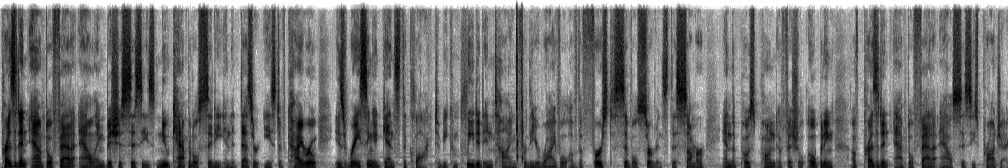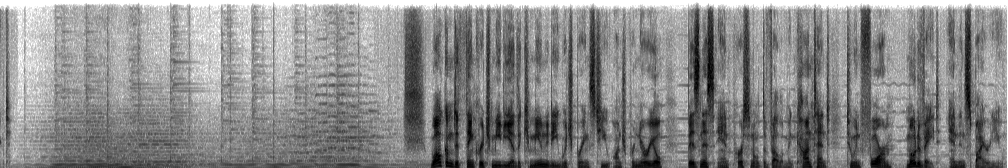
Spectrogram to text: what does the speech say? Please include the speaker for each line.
Speaker 1: President Abdel Fattah al-Ambitious Sisi's new capital city in the desert east of Cairo is racing against the clock to be completed in time for the arrival of the first civil servants this summer and the postponed official opening of President Abdel Fattah al-Sisi's project. Welcome to ThinkRich Media, the community which brings to you entrepreneurial, business, and personal development content to inform, motivate, and inspire you.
